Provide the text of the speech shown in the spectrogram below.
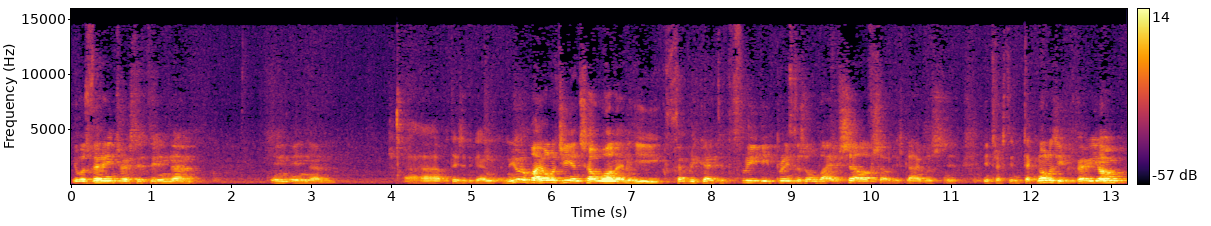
He was very interested in, um, in, in um, uh, what is it again, neurobiology and so on, and he fabricated 3D printers all by himself, so this guy was uh, interested in technology, he was very young,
